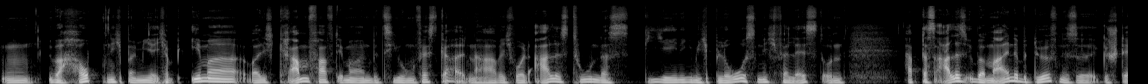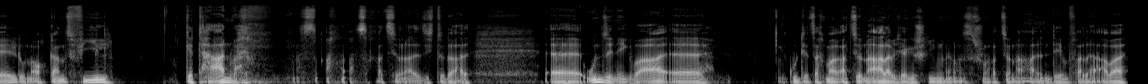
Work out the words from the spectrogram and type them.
mh, überhaupt nicht bei mir. Ich habe immer, weil ich krampfhaft immer an Beziehungen festgehalten habe, ich wollte alles tun, dass diejenige mich bloß nicht verlässt und habe das alles über meine Bedürfnisse gestellt und auch ganz viel getan, was aus rationaler Sicht total äh, unsinnig war. Äh, gut, jetzt sag mal rational, habe ich ja geschrieben, ne? das ist schon rational in dem Falle, aber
